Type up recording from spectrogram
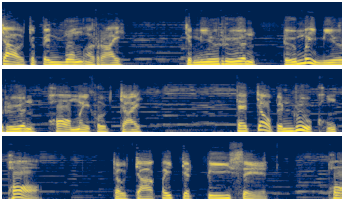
เจ้าจะเป็นวงอะไร จะมีเรือนหรือไม่มีเรือนพ่อไม่เข้าใจ แต่เจ้าเป็นลูกของพ่อ เจ้าจากไปเจ็ดปีเศษ พ่อ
